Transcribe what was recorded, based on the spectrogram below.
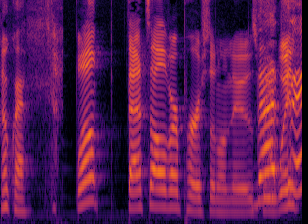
Okay, Well, that's all of our personal news. That's we went.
